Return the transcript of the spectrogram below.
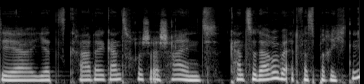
der jetzt gerade ganz frisch erscheint. Kannst du darüber etwas berichten?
